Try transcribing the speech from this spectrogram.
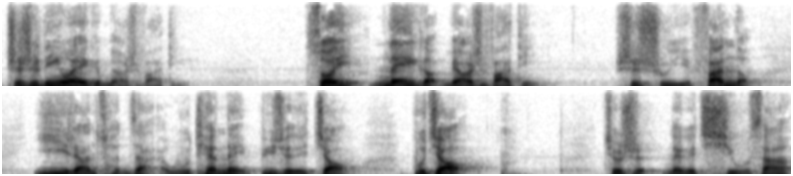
这是另外一个藐视法庭，所以那个藐视法庭是属于 final，依然存在，五天内必须得交，不交就是那个七五三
